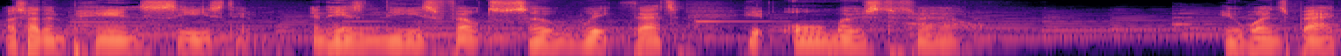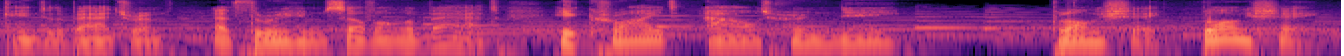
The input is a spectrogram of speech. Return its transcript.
A sudden pain seized him, and his knees felt so weak that he almost fell. He went back into the bedroom and threw himself on the bed. He cried out her name Blanche, Blanche.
